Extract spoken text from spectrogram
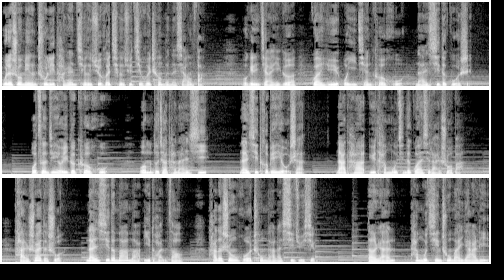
为了说明处理他人情绪和情绪机会成本的想法。我给你讲一个关于我以前客户南希的故事。我曾经有一个客户，我们都叫她南希。南希特别友善。拿她与她母亲的关系来说吧，坦率地说，南希的妈妈一团糟，她的生活充满了戏剧性。当然，她母亲充满压力、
